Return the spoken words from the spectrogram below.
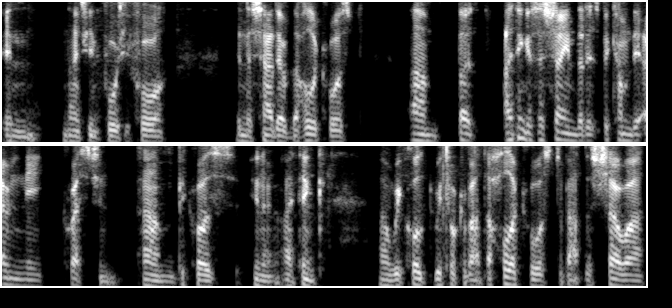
in 1944 in the shadow of the Holocaust. Um, but I think it's a shame that it's become the only question um, because, you know, I think uh, we call we talk about the Holocaust, about the Shoah.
